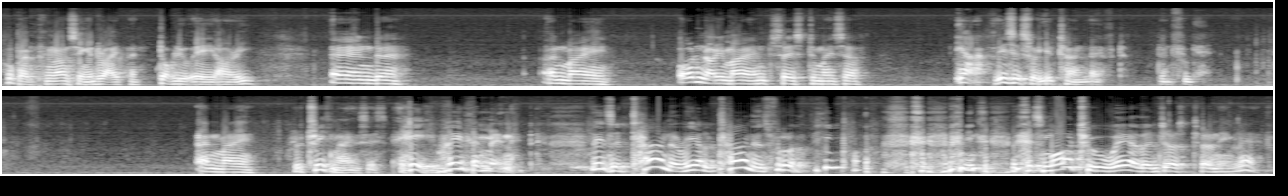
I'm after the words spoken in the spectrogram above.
Hope I'm pronouncing it right, but W-A-R-E, and uh, and my ordinary mind says to myself, "Yeah, this is where you turn left. Don't forget." And my retreat mind says, hey, wait a minute. There's a town, a real town is full of people. I mean, there's more to Ware than just turning left.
